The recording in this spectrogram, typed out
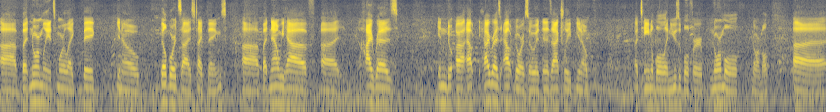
uh, but normally it's more like big, you know, billboard size type things. Uh, but now we have uh, high res indoor, uh, out, high res outdoor, so it is actually you know attainable and usable for normal normal uh,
